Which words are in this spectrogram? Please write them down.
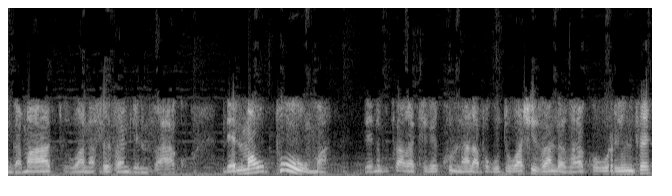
ngamagciwane asezandleni zakho. Then mawuphuma then kucakatheke khulu nalapho ukuthi washe izandla zakho urinse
